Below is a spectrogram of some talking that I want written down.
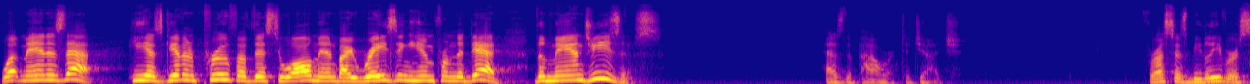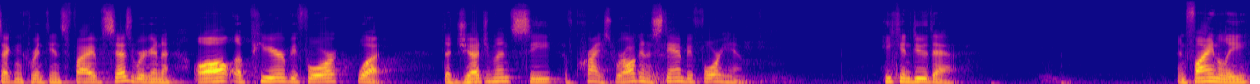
What man is that? He has given proof of this to all men by raising him from the dead. The man Jesus has the power to judge. For us as believers, 2 Corinthians 5 says we're going to all appear before what? The judgment seat of Christ. We're all going to stand before Him. He can do that. And finally,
